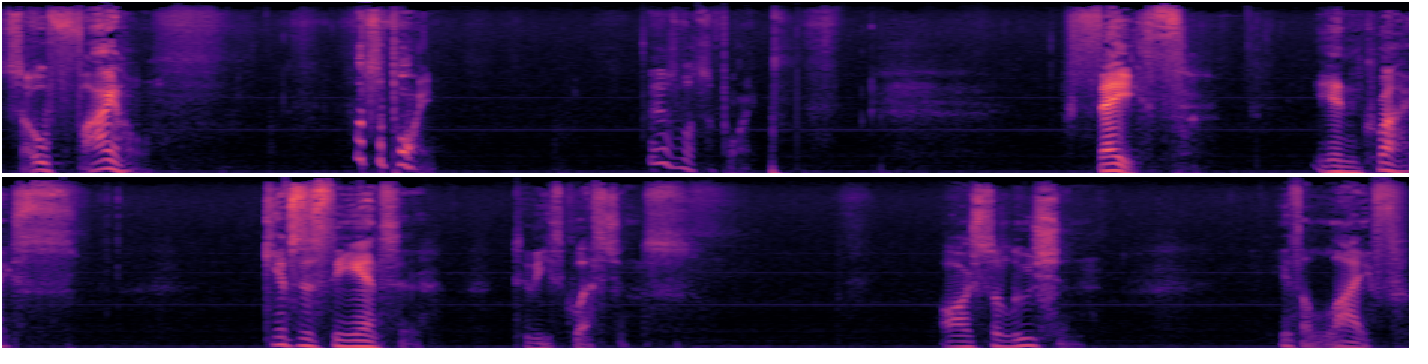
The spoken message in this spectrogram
so final? What's the point? What's the point? Faith in Christ gives us the answer to these questions. Our solution is a life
